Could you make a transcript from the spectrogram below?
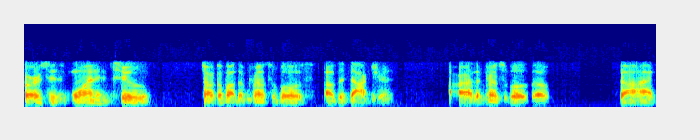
verses 1 and 2 talk about the principles of the doctrine, or the principles of God.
